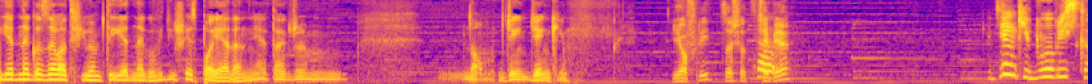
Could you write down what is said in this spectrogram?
jednego załatwiłem, ty jednego, widzisz, jest po jeden, nie? Także mm, no, dzięki. Jofrid, coś od Co? ciebie? Dzięki, było blisko.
